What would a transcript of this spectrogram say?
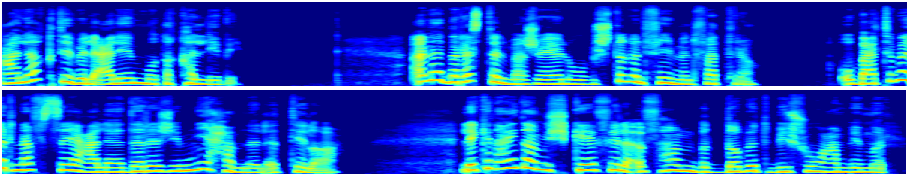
علاقتي بالإعلام متقلبة. أنا درست المجال وبشتغل فيه من فترة وبعتبر نفسي على درجة منيحة من الاطلاع. لكن هيدا مش كافي لأفهم بالضبط بشو عم بمر.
